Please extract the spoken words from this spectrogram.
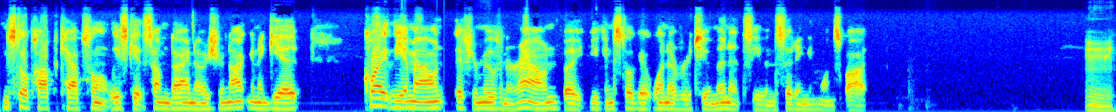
you can still pop a capsule and at least get some dinos. You're not going to get quite the amount if you're moving around, but you can still get one every two minutes, even sitting in one spot. Mm,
